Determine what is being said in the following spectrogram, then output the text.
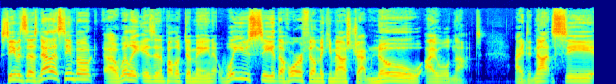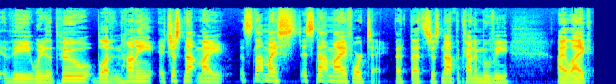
Steven says, now that Steamboat uh, Willie is in the public domain, will you see the horror film Mickey Mouse Trap? No, I will not. I did not see the Winnie the Pooh Blood and Honey. It's just not my. It's not my. It's not my forte. That that's just not the kind of movie I like.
